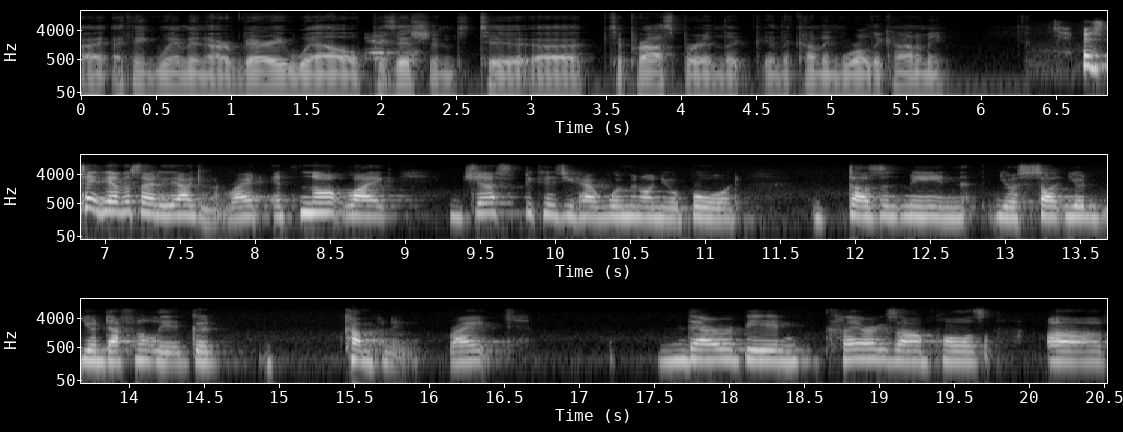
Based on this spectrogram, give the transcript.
I, I think women are very well positioned to uh, to prosper in the in the coming world economy. But to take the other side of the argument, right? It's not like just because you have women on your board doesn't mean you're so, you're you're definitely a good company, right? There have been clear examples of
